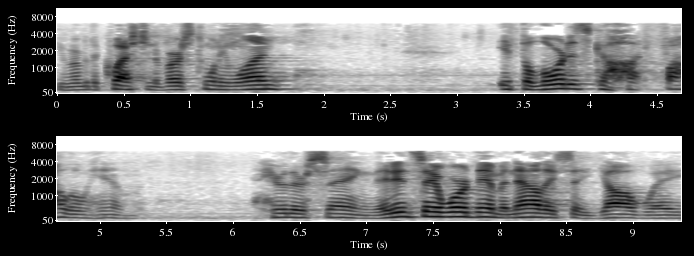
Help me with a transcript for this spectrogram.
You remember the question of verse 21? If the Lord is God, follow Him. And here they're saying, they didn't say a word then, but now they say, Yahweh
